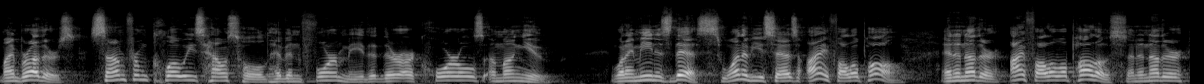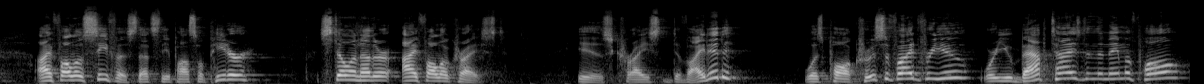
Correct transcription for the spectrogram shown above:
My brothers, some from Chloe's household have informed me that there are quarrels among you. What I mean is this one of you says, I follow Paul, and another, I follow Apollos, and another, I follow Cephas. That's the Apostle Peter. Still another, I follow Christ. Is Christ divided? Was Paul crucified for you? Were you baptized in the name of Paul?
